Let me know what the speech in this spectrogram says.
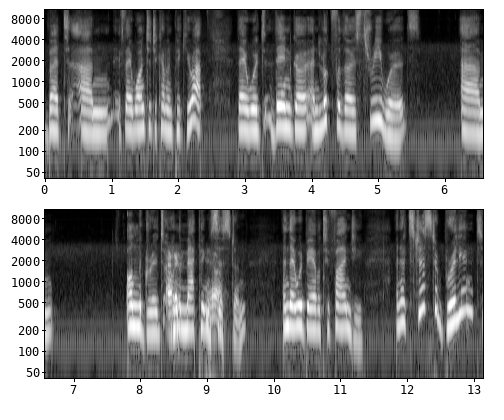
but um, if they wanted to come and pick you up, they would then go and look for those three words um, on the grid, And on the mapping yeah. system, and they would be able to find you. And it's just a brilliant,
